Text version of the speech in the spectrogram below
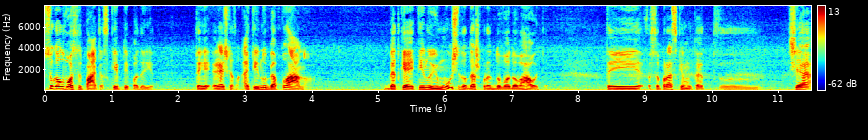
sugalvosit patys, kaip tai padaryti. Tai reiškia, ateinu be plano. Bet kai ateinu į mūšį, tada aš pradedu vadovauti. Tai supraskim, kad e, čia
